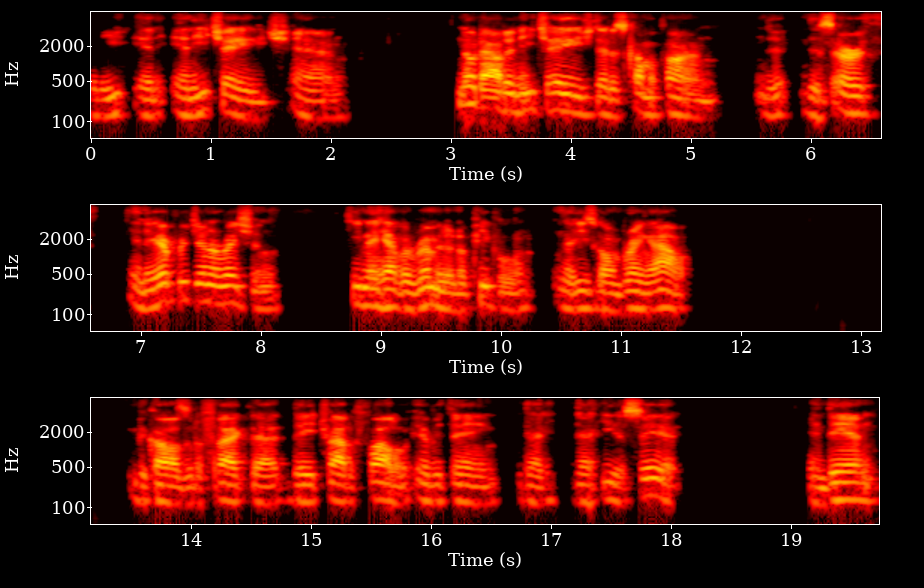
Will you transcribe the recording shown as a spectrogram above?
in, e- in, in each age. And no doubt in each age that has come upon th- this earth, in every generation, he may have a remnant of people that he's going to bring out because of the fact that they try to follow everything that, that he has said. And then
